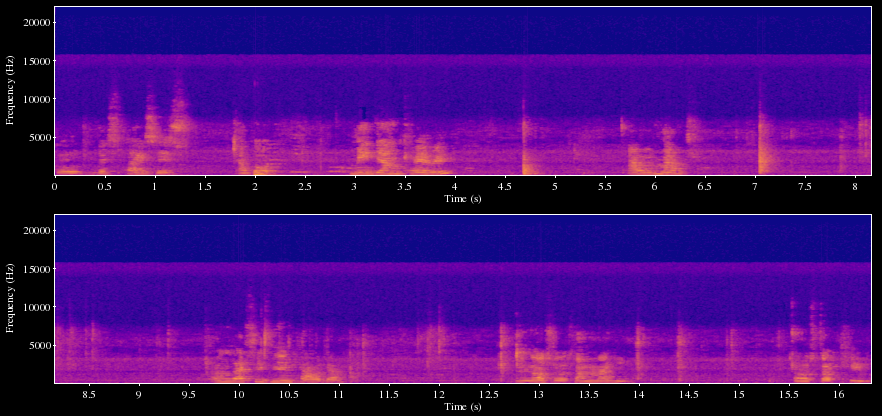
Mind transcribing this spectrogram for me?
So the spices I bought medium curry I will aromat onga seasoning powder and also some Maggi or stock cube.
